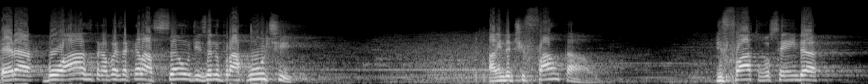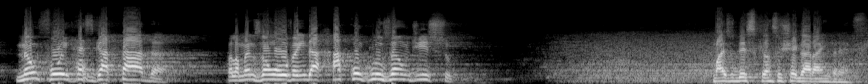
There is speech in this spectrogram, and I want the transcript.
Era Boaz, através daquela ação, dizendo para Ruth: ainda te falta algo. De fato, você ainda não foi resgatada. Pelo menos não houve ainda a conclusão disso mas o descanso chegará em breve.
